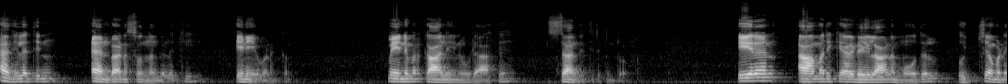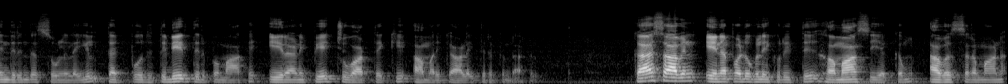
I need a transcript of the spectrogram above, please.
அகிலத்தின் அன்பான சொந்தங்களுக்கு இனிய வணக்கம். மீண்டும் காலையினூடாக சந்தித்திருக்கின்றோம். ஈரான் அமெரிக்கா இடையிலான மோதல் உச்சமடைந்திருந்த சூழ்நிலையில் தற்போது திடீர் திருப்பமாக ஈரானை பேச்சுவார்த்தைக்கு அமெரிக்கா அழைத்திருக்கின்றார்கள். காசாவின் இனப்படுகொலை குறித்து ஹமாஸ் இயக்கம் அவசரமான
